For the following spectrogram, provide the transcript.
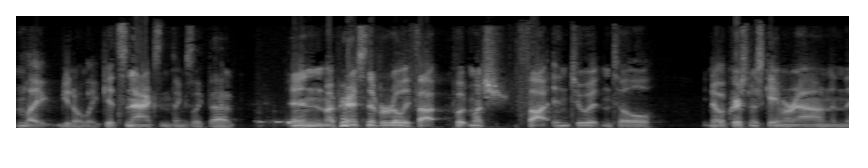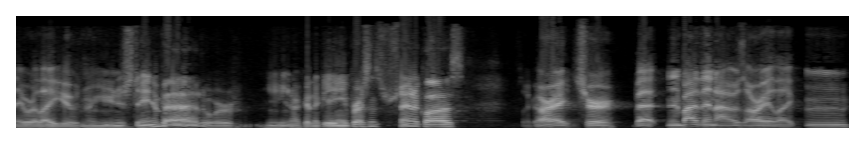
and like you know like get snacks and things like that. And my parents never really thought put much thought into it until you know Christmas came around and they were like, "You are you gonna stay in bed or you're not gonna get any presents from Santa Claus?" It's like, "All right, sure, bet." And by then I was already like, mm,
